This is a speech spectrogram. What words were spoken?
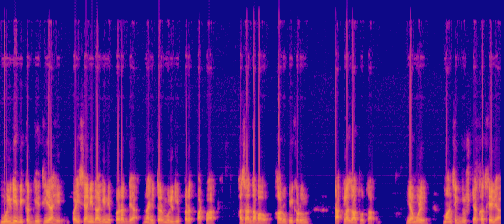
मुलगी विकत घेतली आहे पैसे आणि दागिने परत द्या नाहीतर मुलगी परत पाठवा असा दबाव आरोपीकडून टाकला जात होता. यामुळे मानसिकदृष्ट्या खचलेल्या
